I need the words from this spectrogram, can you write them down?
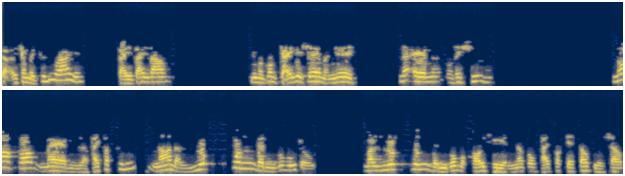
trời sao mày cứng quá vậy? Cày tay tao. Nhưng mà con chạy cái xe mà nghe nó êm đó con thấy sướng nó có mềm là phải có cứng. Nó là luật quân bình của vũ trụ. Mà luật quân bình của một hội thiền nó cũng phải có kẻ tốt người sau.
